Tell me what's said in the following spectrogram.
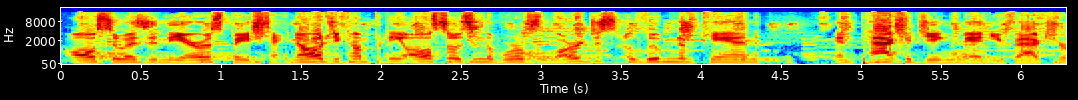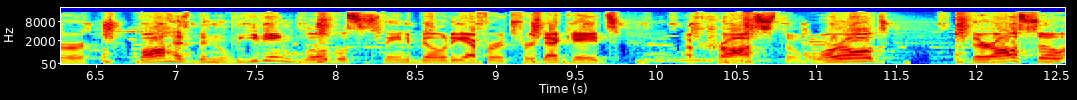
also is in the Aerospace Technology Company, also is in the world's largest aluminum can and packaging manufacturer. Ball has been leading global sustainability efforts for decades across the world. They're also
